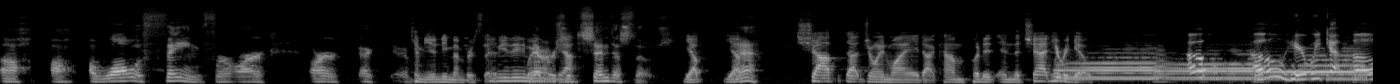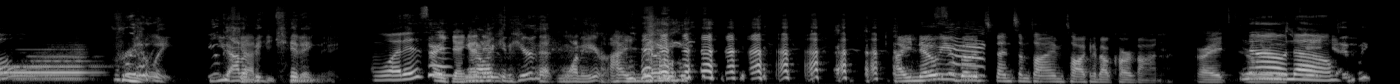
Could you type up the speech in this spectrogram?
a, a, a wall of fame for our our uh, uh, community members community wear 'em, members yeah. that send us those. Yep. Yep. Yeah. Shop.joinyaa.com. Put it in the chat. Here we go. Oh, oh, here we go. Oh, Really? You, You gotta, gotta be, be kidding kidding me. me. What is All right, it? gang. You I know, know, I can hear that in one ear. I know. I know you both spent some time talking about Carvana, right? No, no. week.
